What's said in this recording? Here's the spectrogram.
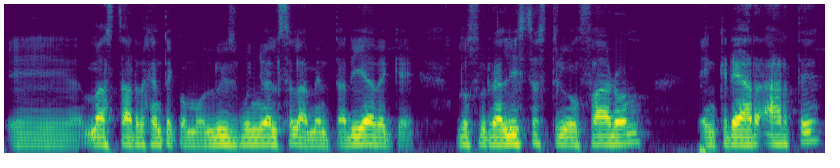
Eh, más tarde gente como Luis Buñuel se lamentaría de que los surrealistas triunfaron en crear arte,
